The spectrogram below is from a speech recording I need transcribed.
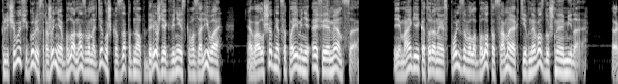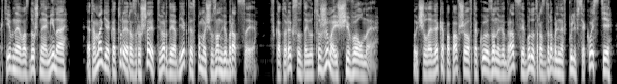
ключевой фигурой сражения была названа девушка с западного побережья Гвинейского залива, волшебница по имени Эфия Менса. И магией, которую она использовала, была та самая активная воздушная мина. Активная воздушная мина — это магия, которая разрушает твердые объекты с помощью зон-вибрации, в которых создаются сжимающие волны. У человека, попавшего в такую зону вибрации, будут раздроблены в пыль все кости —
